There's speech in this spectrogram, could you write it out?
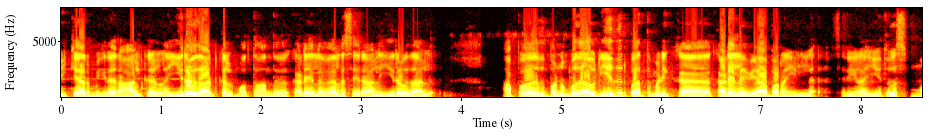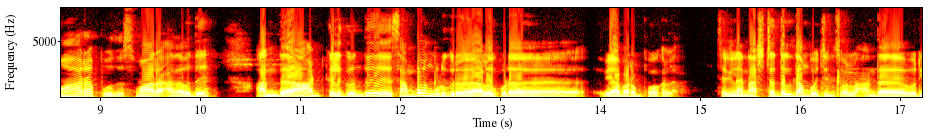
விற்க ஆரம்பிக்கிறார். ஆட்கள்லாம் இருபது ஆட்கள் மொத்தம் அந்த கடையில் வேலை செய்கிற ஆள் இருபது ஆள். அப்போ இது பண்ணும்போது அவர் எதிர்பார்த்த மாதிரி க கடையில் வியாபாரம் இல்லை. சரிங்களா? ஏதோ சுமாராக போகுது. சுமாராக அதாவது அந்த ஆட்களுக்கு வந்து சம்பளம் கொடுக்குற அளவு கூட வியாபாரம் போகலை. சரிங்களா? நஷ்டத்தில் தான் போச்சுன்னு சொல்லலாம். அந்த ஒரு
